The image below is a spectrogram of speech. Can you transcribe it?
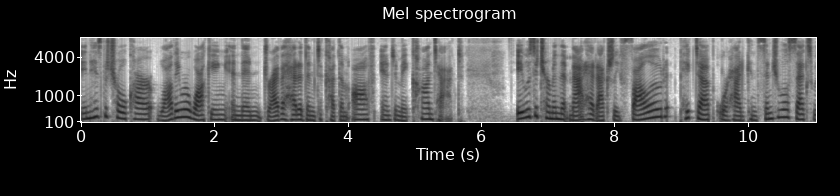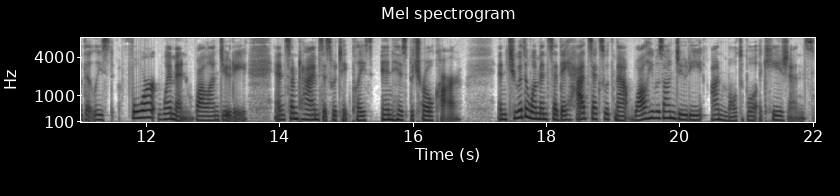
in his patrol car while they were walking and then drive ahead of them to cut them off and to make contact. It was determined that Matt had actually followed, picked up, or had consensual sex with at least four women while on duty, and sometimes this would take place in his patrol car. And two of the women said they had sex with Matt while he was on duty on multiple occasions.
